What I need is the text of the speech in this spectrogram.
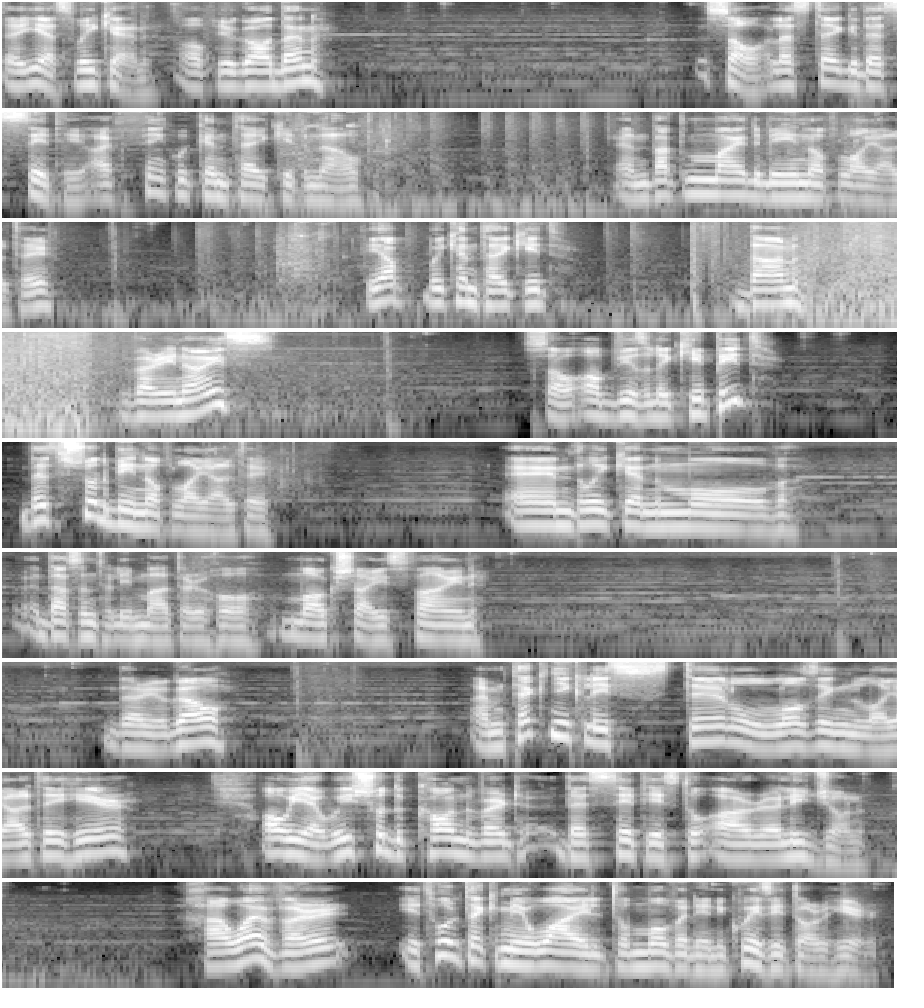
Uh, yes, we can. Off you go then. So, let's take the city. I think we can take it now. And that might be enough loyalty. Yep, we can take it. Done. Very nice. So, obviously keep it. This should be enough loyalty. And we can move. It doesn't really matter who. Moksha is fine. There you go. I'm technically still losing loyalty here. Oh yeah, we should convert the cities to our religion. However, it will take me a while to move an Inquisitor here.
